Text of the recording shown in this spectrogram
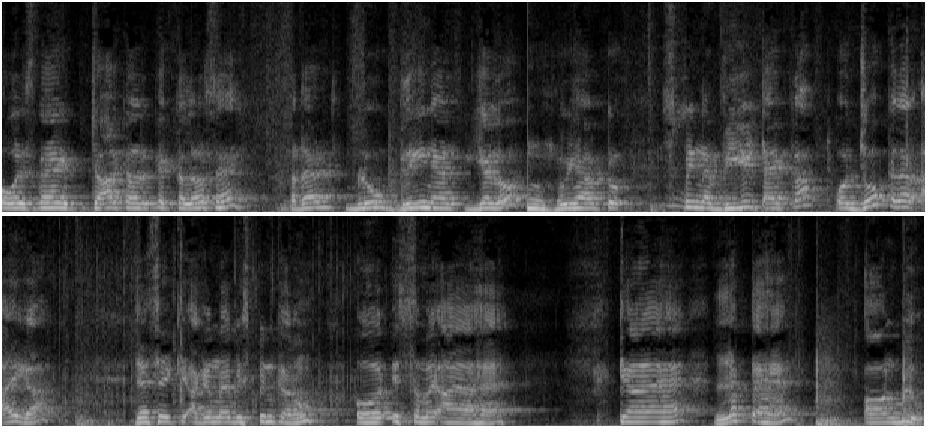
और इसमें चार कलर के कलर्स हैं red blue green and yellow we have to spin a wheel type का। और जो कलर आएगा जैसे कि अगर मैं अभी स्पिन करूँ और इस समय आया है क्या आया है? लेफ़्ट हैंड ऑन ब्लू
